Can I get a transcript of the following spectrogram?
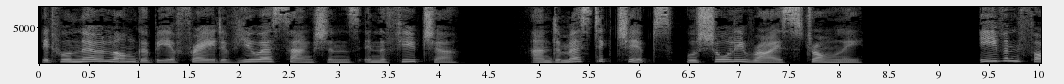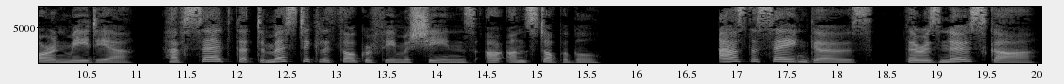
It will no longer be afraid of US sanctions in the future, and domestic chips will surely rise strongly. Even foreign media have said that domestic lithography machines are unstoppable. As the saying goes, there is no scar,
